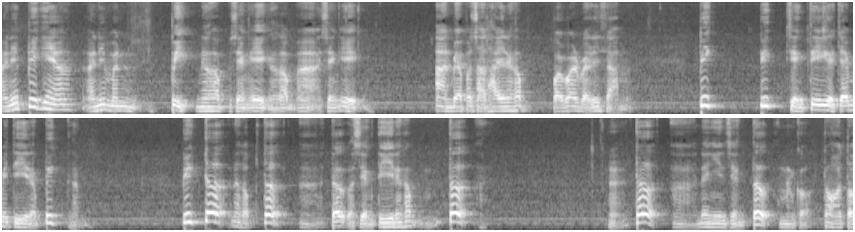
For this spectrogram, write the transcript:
อันนี้ปิกเนี่ยอันนี้มันปิกนะครับเสียงเอกนะครับอ่าเสียงเอก อ่านแบบภาษาไทยนะครับปล่อยว่าแบบที่สามปิกปิกเสียงตีกับใจไม่ตีนะปิกครับปิกเตอร์นะครับ เตอร์เตอร์กับเสียงตีนะครับ เตอร์เตอร์ได้ยินเสียงเตอร์มันก็ต้องเอาเตา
